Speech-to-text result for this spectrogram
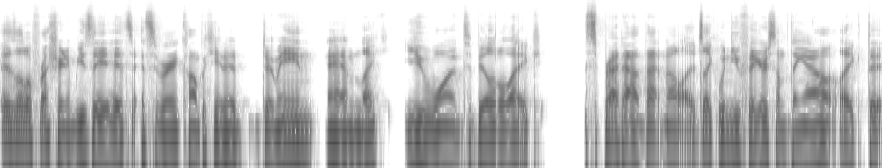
it was a little frustrating because it's it's a very complicated domain, and like you want to be able to like spread out that knowledge. Like when you figure something out, like the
